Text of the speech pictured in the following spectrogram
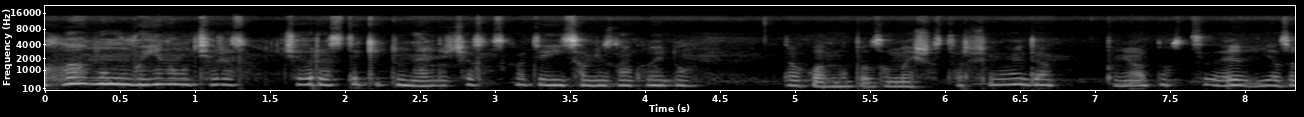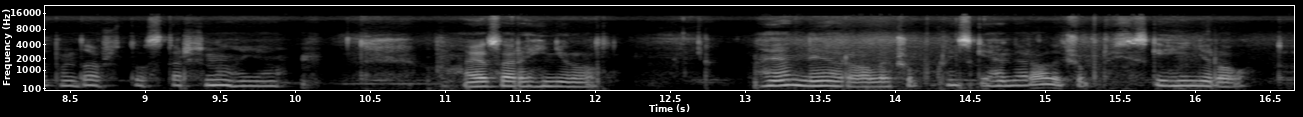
главному воєнному через, через такі тунелі, чесно сказати, я і сам не знаю, куди йду. Так, ладно, бо за мною ще старшина йде. Понятно, це я запам'ятав, що старшина, а я, а я зараз генерал. Генерал. Якщо по-українськи генерал, якщо по-російськи генерал. Так,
